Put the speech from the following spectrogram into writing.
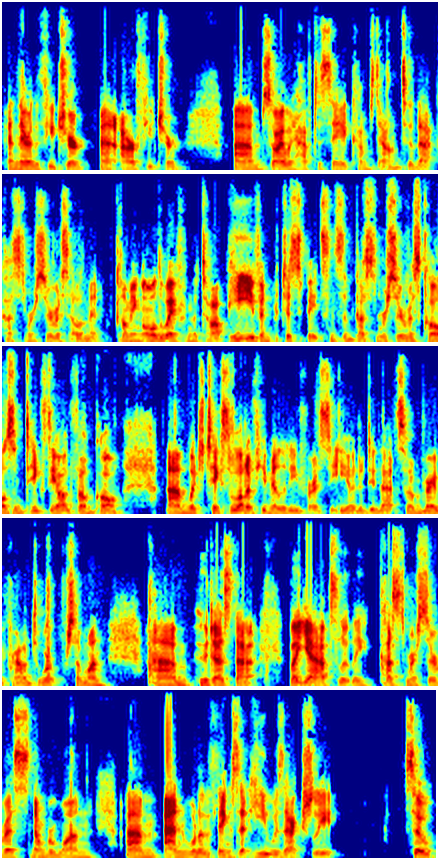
and they're the future and uh, our future. Um, so I would have to say it comes down to that customer service element coming all the way from the top. He even participates in some customer service calls and takes the odd phone call, um, which takes a lot of humility for a CEO to do that. So I'm very proud to work for someone um, who does that. But yeah, absolutely, customer service number one. Um, and one of the things that he was actually so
